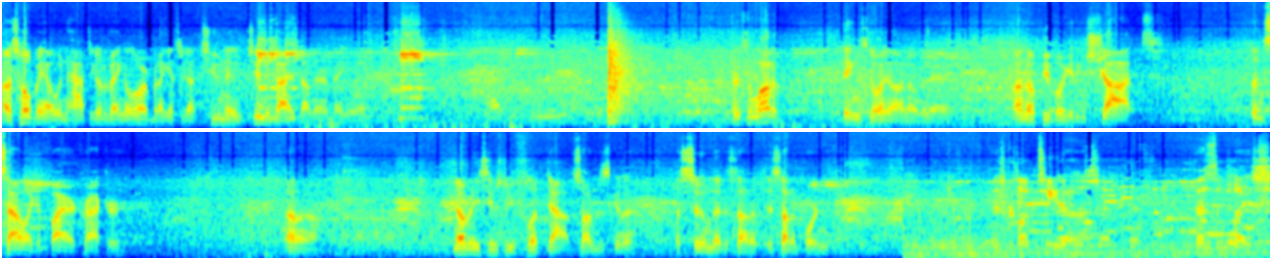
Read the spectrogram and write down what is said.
I was hoping I wouldn't have to go to Bangalore, but I guess we got two new two new guys down there in Bangalore. There's a lot of things going on over there. I don't know, people are getting shot. Doesn't sound like a firecracker. I don't know. Nobody seems to be flipped out, so I'm just gonna assume that it's not it's not important. There's Club Tito's. That's the place.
